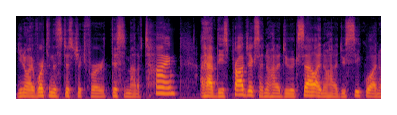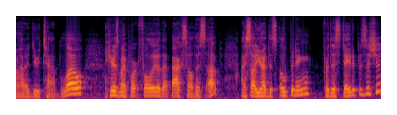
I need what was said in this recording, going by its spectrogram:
you know, I've worked in this district for this amount of time. I have these projects. I know how to do Excel. I know how to do SQL. I know how to do Tableau. Here's my portfolio that backs all this up. I saw you had this opening for this data position.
